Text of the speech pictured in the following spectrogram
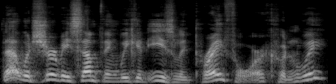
That would sure be something we could easily pray for, couldn't we?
